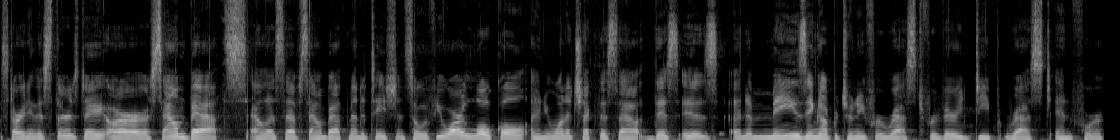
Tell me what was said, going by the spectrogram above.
starting this Thursday are sound baths, LSF sound bath meditation. So if you are local and you want to check this out, this is an amazing opportunity for rest, for very deep rest and for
